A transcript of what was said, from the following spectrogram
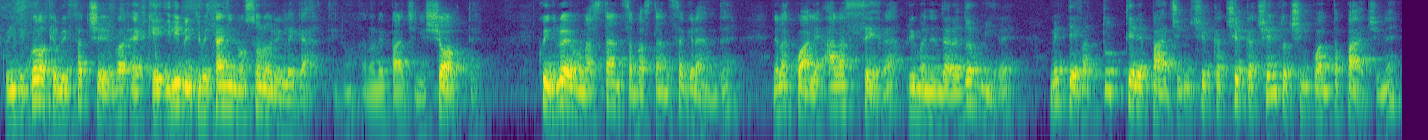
Quindi quello che lui faceva è che i libri tibetani non sono rilegati, no? hanno le pagine sciolte. Quindi lui aveva una stanza abbastanza grande nella quale alla sera, prima di andare a dormire, metteva tutte le pagine, circa, circa 150 pagine,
